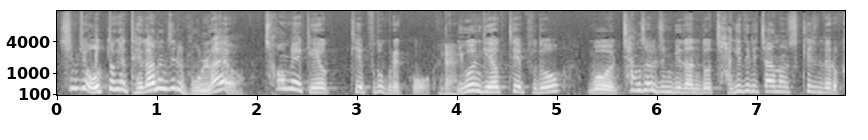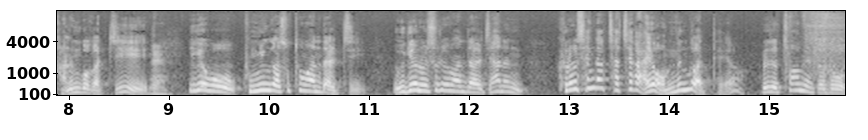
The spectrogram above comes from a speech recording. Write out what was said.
심지어 어떻게 돼가는지를 몰라요. 처음에 개혁 TF도 그랬고 네. 이번 개혁 TF도 뭐 창설 준비단도 자기들이 짜놓은 스케줄대로 가는 것 같지. 네. 이게 뭐 국민과 소통한다 할지 의견을 수렴한다 할지 하는 그런 생각 자체가 아예 없는 것 같아요. 그래서 처음엔 저도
